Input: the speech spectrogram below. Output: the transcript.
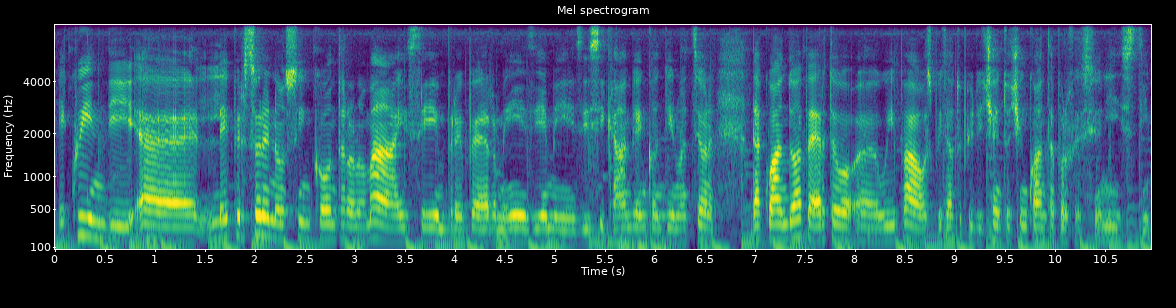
e quindi eh, le persone non si incontrano mai sempre per mesi e mesi, si cambia in continuazione. Da quando ha aperto eh, WIP ha ospitato più di 150 professionisti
